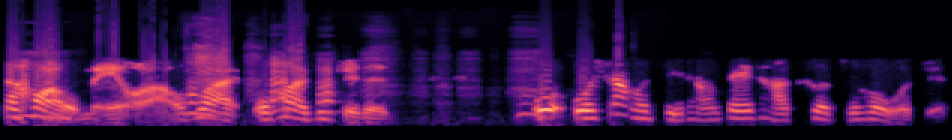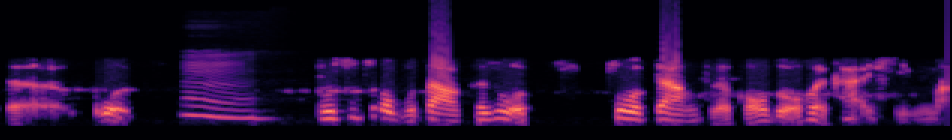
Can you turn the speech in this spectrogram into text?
但后来我没有啦，我后来我后来就觉得，我我上了几堂 data 课之后，我觉得我嗯不是做不到，可是我。做这样子的工作会开心吗？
